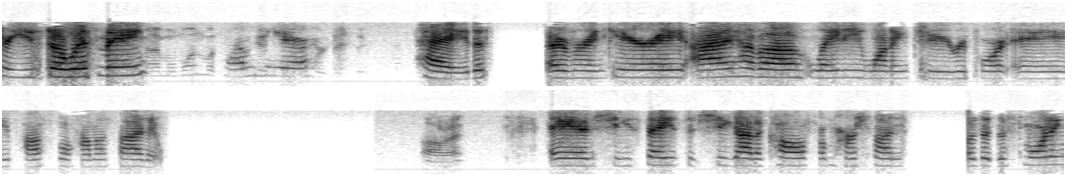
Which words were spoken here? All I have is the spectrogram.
Are you still with me? I'm here. Hey, this is over in Cary. I have a lady wanting to report a possible homicide at All right. And she states that she got a call from her son was it this morning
